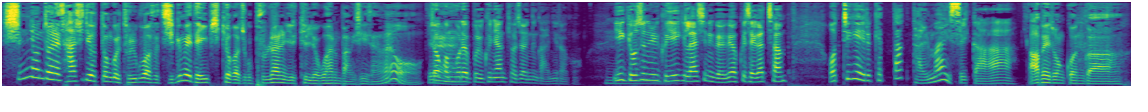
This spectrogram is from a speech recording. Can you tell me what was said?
10년 전에 사실이었던 걸 들고 와서 지금에 대입시켜가지고 분란을 일으키려고 하는 방식이잖아요. 저 예. 건물에 불 그냥 켜져 있는 거 아니라고. 이 교수님이 그 얘기를 하시는 거예요. 그래갖고 제가 참 어떻게 이렇게 딱 닮아 있을까 아베 정권과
